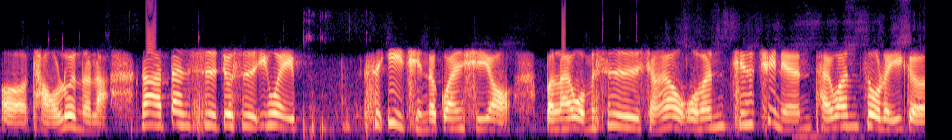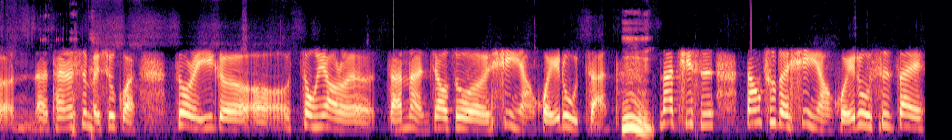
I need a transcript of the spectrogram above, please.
呃讨论了啦。那但是就是因为是疫情的关系哦，本来我们是想要，我们其实去年台湾做了一个呃台南市美术馆做了一个呃重要的展览，叫做信仰回路展。嗯，那其实当初的信仰回路是在。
